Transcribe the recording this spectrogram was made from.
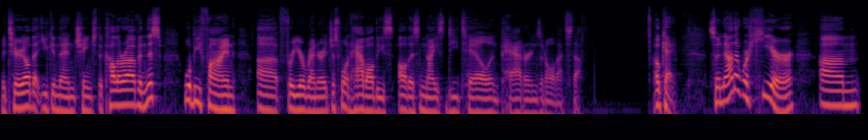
material that you can then change the color of. And this will be fine uh, for your render. It just won't have all these all this nice detail and patterns and all that stuff. Okay, so now that we're here, um,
